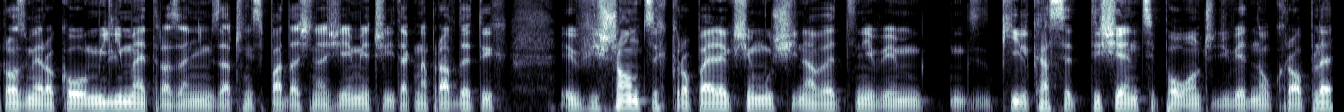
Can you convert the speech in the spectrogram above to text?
rozmiar około milimetra, zanim zacznie spadać na ziemię, czyli tak naprawdę tych wiszących kropelek się musi nawet, nie wiem, kilkaset tysięcy połączyć w jedną kroplę,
